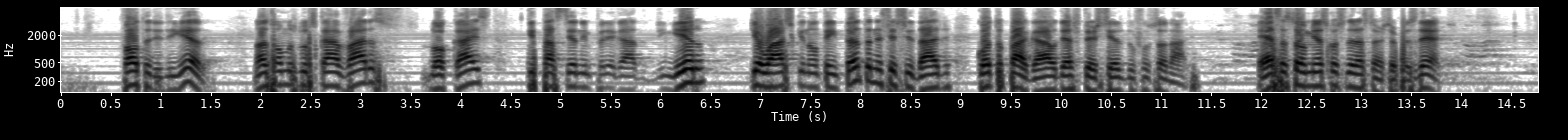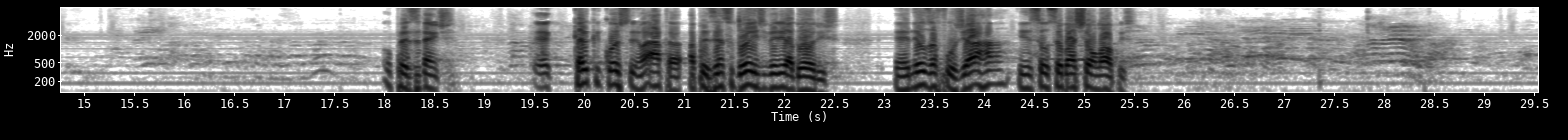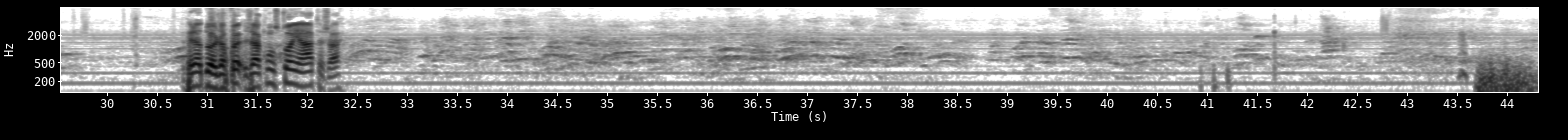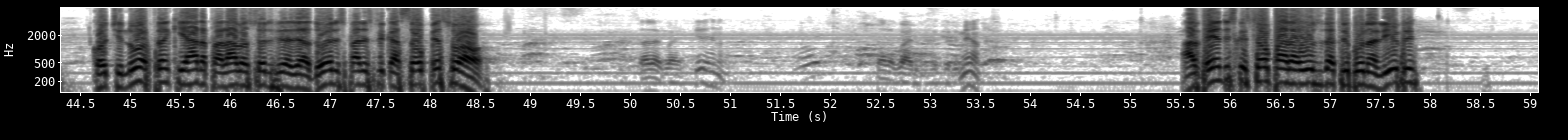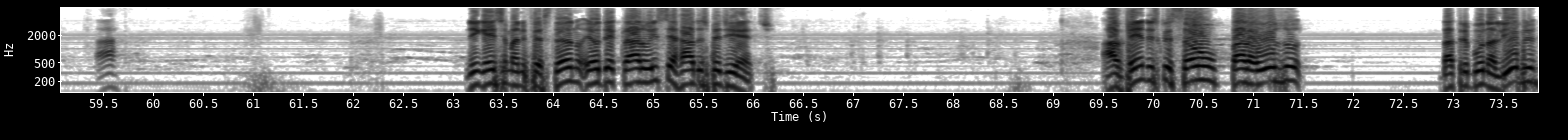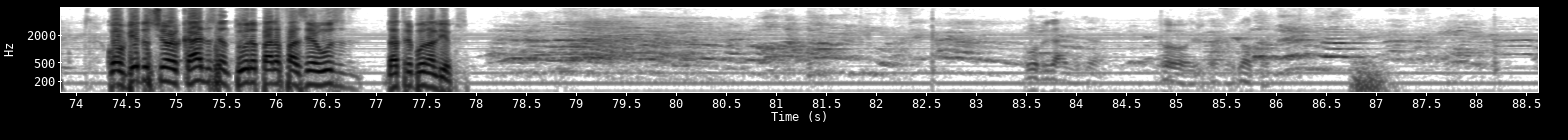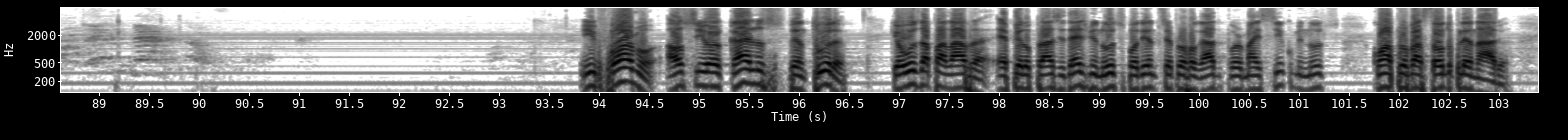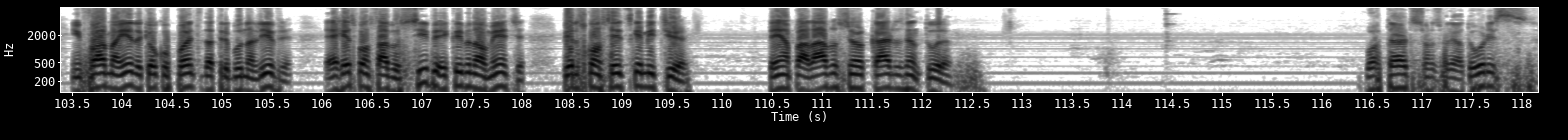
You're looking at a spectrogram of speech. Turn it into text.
Falta de dinheiro? Nós vamos buscar vários locais que está sendo empregado dinheiro que eu acho que não tem tanta necessidade quanto pagar o 13 terceiro do funcionário. Essas são minhas considerações, senhor presidente. O presidente, é, quero que conste em ata a presença de dois vereadores, é, Neuza Furjarra e seu Sebastião Lopes. Vereador, já, foi, já constou em ata já. Continua franqueada a palavra aos senhores vereadores para explicação pessoal. Havendo inscrição para uso da tribuna livre. Ah. Ninguém se manifestando, eu declaro encerrado o expediente. Havendo inscrição para uso da tribuna livre. Convido o senhor Carlos Ventura para fazer uso da tribuna livre. Obrigado. Informo ao senhor Carlos Ventura que o uso da palavra é pelo prazo de 10 minutos, podendo ser prorrogado por mais 5 minutos com a aprovação do plenário. Informa ainda que o ocupante da tribuna livre é responsável civil e criminalmente pelos conceitos que emitir. Tem a palavra o senhor Carlos Ventura. Boa tarde, senhores vereadores.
